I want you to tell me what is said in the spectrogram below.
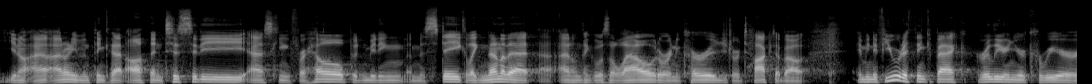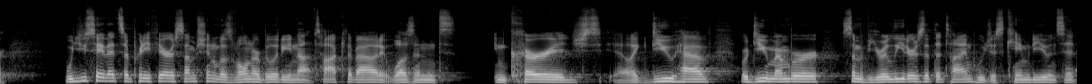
you know, I, I, don't even think that authenticity, asking for help, admitting a mistake, like none of that, I don't think was allowed or encouraged or talked about. I mean, if you were to think back earlier in your career, would you say that's a pretty fair assumption? Was vulnerability not talked about? It wasn't encouraged? Like, do you have, or do you remember some of your leaders at the time who just came to you and said,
